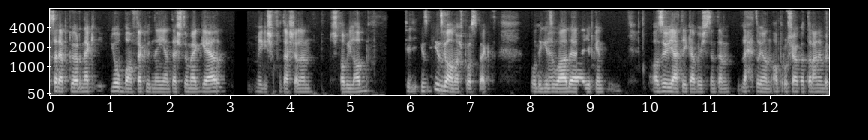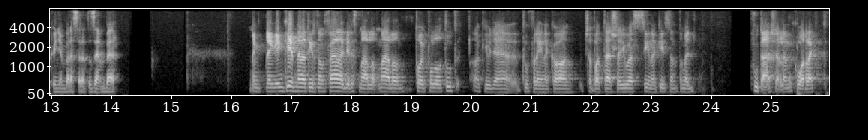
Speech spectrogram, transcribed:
szerepkörnek jobban feküdne ilyen testtömeggel, mégis a futás ellen stabilabb. Egy izgalmas prospekt Odigizua, de egyébként az ő játékában is szerintem lehet olyan apróságokat találni, amiben könnyen beleszeret az ember. Meg, én két nevet írtam fel, egyrészt Marlon, Marlon Toypolótut, aki ugye túlfelének a csapattársa USC-nek, aki szerintem egy futás ellen korrekt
